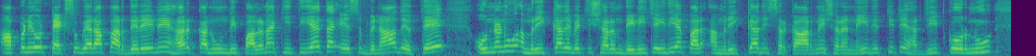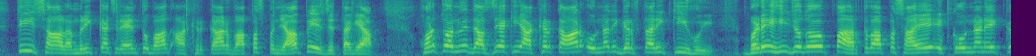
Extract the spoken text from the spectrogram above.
ਆਪਣੇ ਉਹ ਟੈਕਸ ਵਗੈਰਾ ਭਰਦੇ ਰਹੇ ਨੇ, ਹਰ ਕਾਨੂੰਨ ਦੀ ਪਾਲਣਾ ਕੀਤੀ ਹੈ। ਤਾਂ ਇਸ ਬਿਨਾਹ ਦੇ ਉੱਤੇ ਉਹਨਾਂ ਨੂੰ ਅਮਰੀਕਾ ਦੇ ਵਿੱਚ ਸ਼ਰਨ ਦੇਣੀ ਚਾਹੀਦੀ ਹੈ। ਪਰ ਅਮਰੀਕਾ ਦੀ ਸਰਕਾਰ ਨੇ ਸ਼ਰਨ ਨਹੀਂ ਦਿੱਤੀ ਤੇ ਹਰਜੀਤ ਕੌਰ ਨੂੰ 30 ਸਾਲ ਅਮਰੀਕਾ 'ਚ ਰਹਿਣ ਤੋਂ ਬਾਅਦ ਆਖਿਰਕਾਰ ਵਾਪਸ ਪੰਜਾਬ ਭੇਜ ਦਿੱਤਾ ਗਿਆ। ਹੁਣ ਤੁਹਾਨੂੰ ਇਹ ਦੱਸ ਦਿਆ ਕਿ ਆਖਿਰਕਾਰ ਉਹਨਾਂ ਦੀ ਗ੍ਰਿਫਤਾਰੀ ਕੀ ਹੋਈ? ਬੜੇ ਹੀ ਜਦੋਂ ਭਾਰਤ ਵਾਪਸ ਆਏ, ਇੱਕ ਉਹਨਾਂ ਨੇ ਇੱਕ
